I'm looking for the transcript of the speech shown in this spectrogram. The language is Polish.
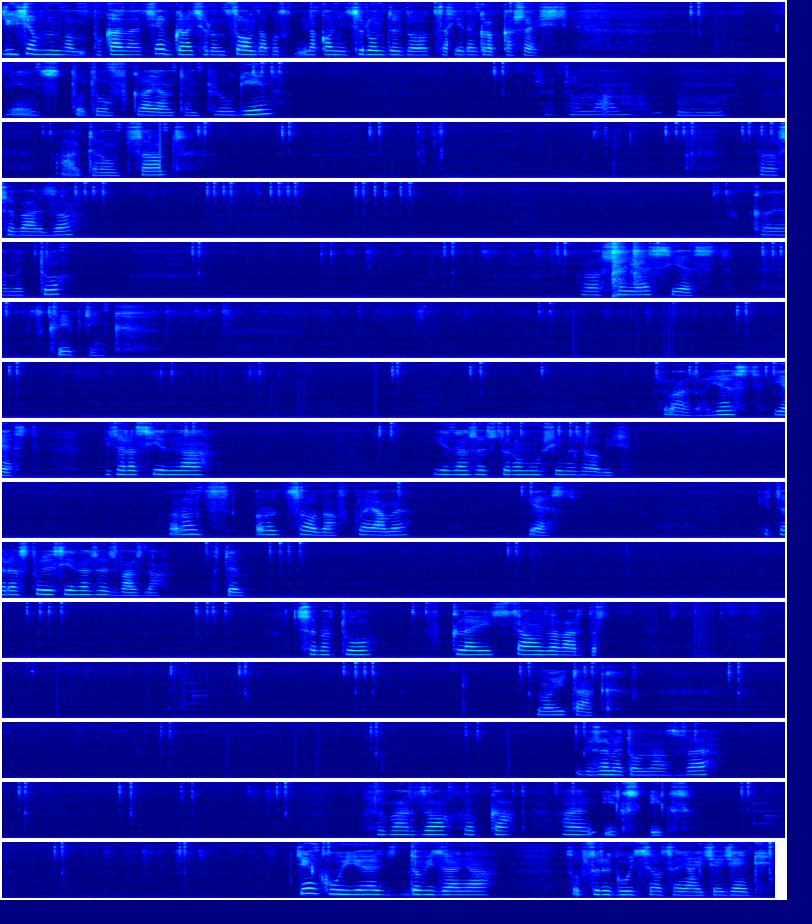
Dziś chciałbym wam pokazać jak grać Ronsonda pod, na koniec rundy do C1.6 Więc tu, tu wklejam ten plugin. Że tu mam mm, Alt Ronsond Proszę bardzo Wklejamy tu. Proszę, jest, jest. Scripting. Proszę bardzo, jest, jest. I teraz jedna jedna rzecz, którą musimy zrobić. Rąc, soda wklejamy. Jest. I teraz tu jest jedna rzecz ważna w tym. Trzeba tu wkleić całą zawartość. No i tak. Bierzemy tą nazwę. Proszę bardzo, kropka AMXX. Dziękuję, do widzenia. Subskrybujcie, oceniajcie, dzięki.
